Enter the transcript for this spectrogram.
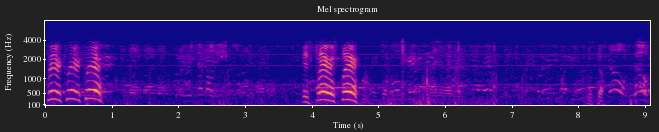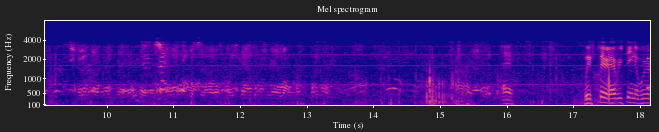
Clear, clear, clear. It's clear, it's clear. Let's go. Hey, we've cleared everything that we were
